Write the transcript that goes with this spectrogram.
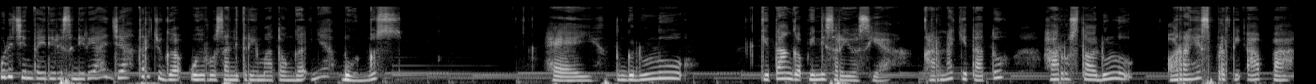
udah cintai diri sendiri aja. Ntar juga urusan diterima atau enggaknya bonus. Hey, tunggu dulu. Kita anggap ini serius ya. Karena kita tuh harus tahu dulu orangnya seperti apa.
